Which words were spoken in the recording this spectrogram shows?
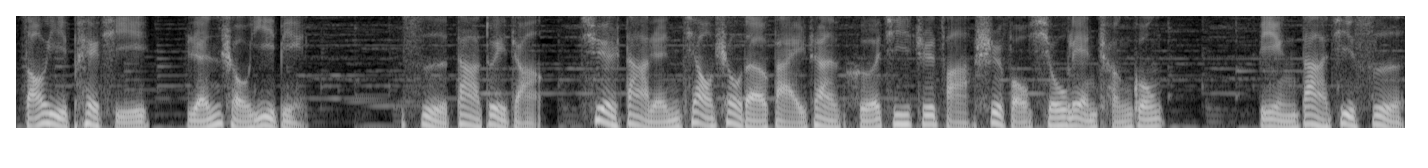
早已配齐，人手一柄。四大队长，血大人教授的百战合击之法是否修炼成功？禀大祭司，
